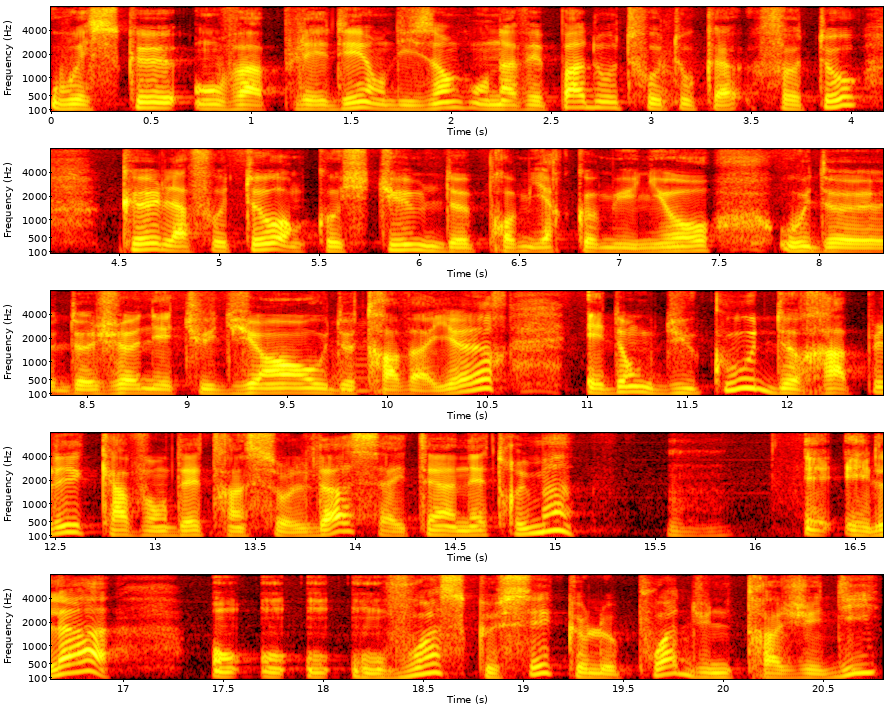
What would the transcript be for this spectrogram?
ou est-ce qu'on va plaider en disant qu'on n'avait pas d'autre photo, photo que la photo en costume de première communion ou de, de jeunes étudiants ou de travailleurs, et donc du coup de rappeler qu'avant d'être un soldat, ça a été un être humain. Mmh. Et, et, là, on, voit ce que c'est que le poids d'une tragédie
